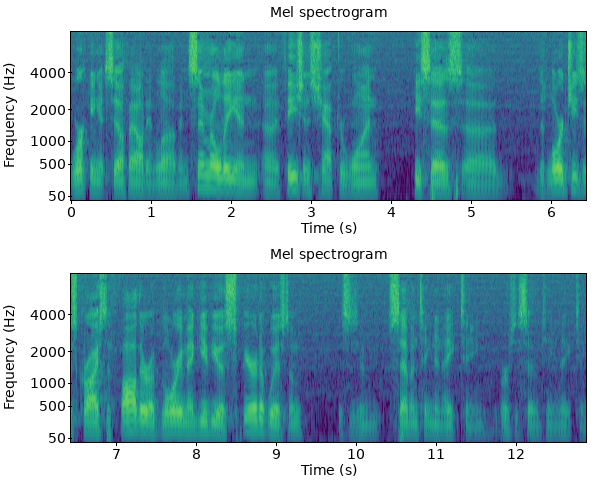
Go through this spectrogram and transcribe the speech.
working itself out in love. And similarly, in uh, Ephesians chapter 1, he says, uh, The Lord Jesus Christ, the Father of glory, may give you a spirit of wisdom. This is in 17 and 18, verses 17 and 18.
